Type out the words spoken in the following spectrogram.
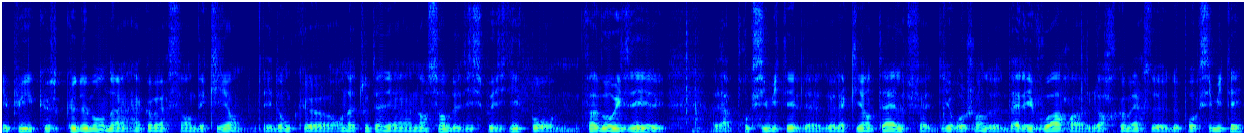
Et puis, que, que demande un, commerçant? Des clients. Et donc, euh, on a tout un, ensemble de dispositifs pour favoriser la proximité de, la clientèle, dire aux gens d'aller voir euh, leur commerce de, proximité.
